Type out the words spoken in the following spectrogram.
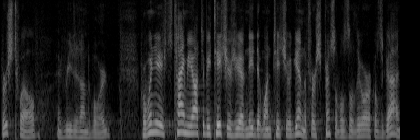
Verse 12, I read it on the board. For when you, it's time you ought to be teachers, you have need that one teach you again the first principles of the oracles of God,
